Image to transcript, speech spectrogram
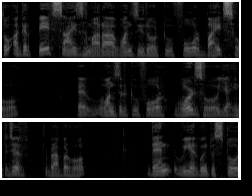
تو اگر پیج سائز ہمارا one zero two four bytes ہو one zero two four words ہو یا انٹرجر کے برابر ہو then we are going to store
